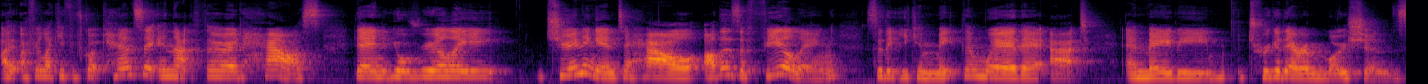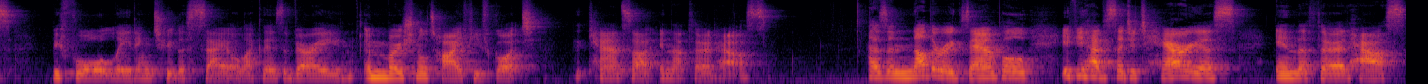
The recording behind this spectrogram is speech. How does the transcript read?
I, I feel like if you've got Cancer in that third house, then you're really tuning into how others are feeling so that you can meet them where they're at and maybe trigger their emotions before leading to the sale. Like there's a very emotional tie if you've got Cancer in that third house. As another example, if you have Sagittarius in the third house,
